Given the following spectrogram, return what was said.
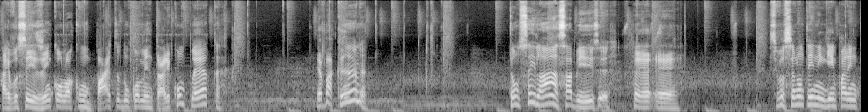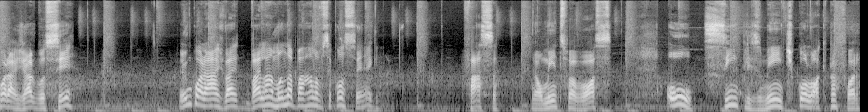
Aí vocês vêm, colocam um baita de um comentário e completa. É bacana. Então, sei lá, sabe? É, é, se você não tem ninguém para encorajar você, eu encorajo, vai, vai lá, manda bala, você consegue. Faça, aumente sua voz. Ou simplesmente coloque para fora.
